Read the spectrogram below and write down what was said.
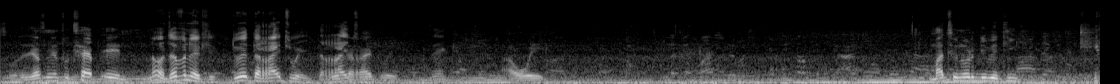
So they just need to tap in No, definitely do it the right way. The right the right way. Exactly. away. Martin Ordibeti.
